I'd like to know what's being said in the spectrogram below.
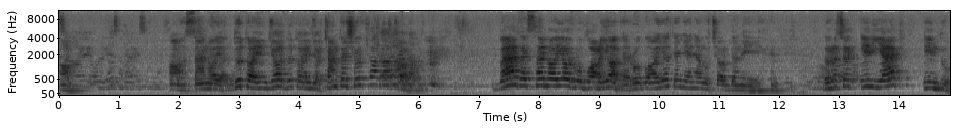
آه. آه سنایا دو تا اینجا دو تا اینجا. چند تا شد؟ چهار بعد از سنایا رباعیات. رباعیات یعنی همون چهاردانه درست شد؟ این یک این دو.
